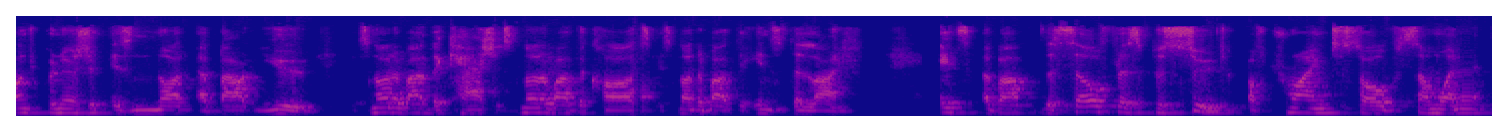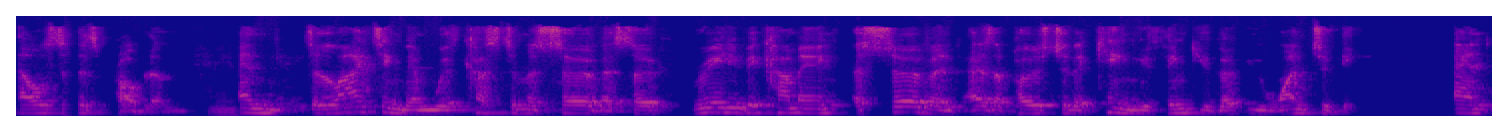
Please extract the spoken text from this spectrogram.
entrepreneurship is not about you. It's not about the cash. It's not about the cars. It's not about the insta life. It's about the selfless pursuit of trying to solve someone else's problem mm. and delighting them with customer service. So really becoming a servant as opposed to the king you think you go, you want to be. And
